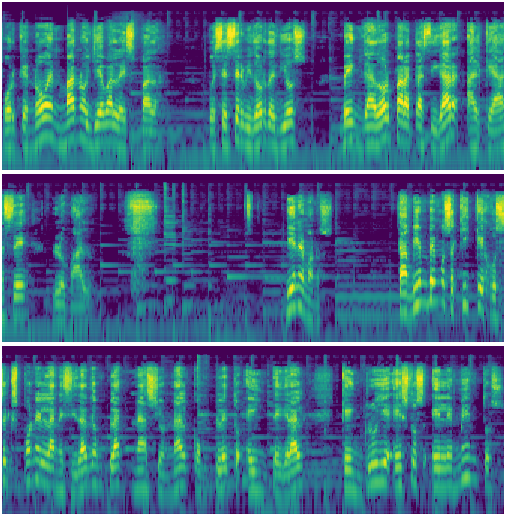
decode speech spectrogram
porque no en vano lleva la espada, pues es servidor de Dios, vengador para castigar al que hace lo malo. Bien, hermanos, también vemos aquí que José expone la necesidad de un plan nacional completo e integral que incluye estos elementos.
